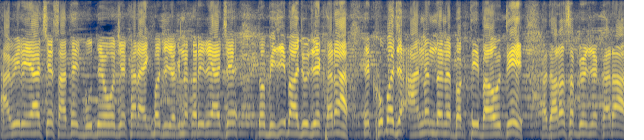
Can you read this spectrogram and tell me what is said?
આવી રહ્યા છે. સાથે જ ભૂદેવો જે ખરા એક બાજુ યજ્ઞ કરી રહ્યા છે, તો બીજી બાજુ જે ખરા એ ખૂબ જ આનંદ અને ભક્તિભાવથી ધારાસભ્યો જે ખરા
